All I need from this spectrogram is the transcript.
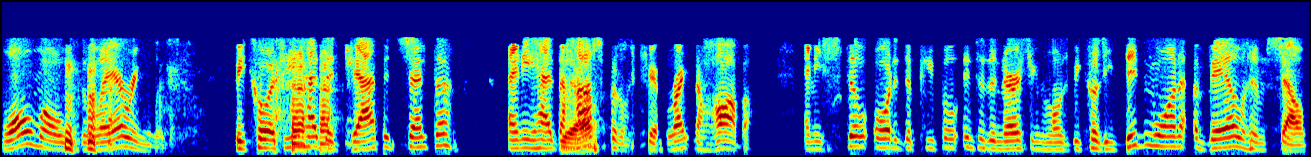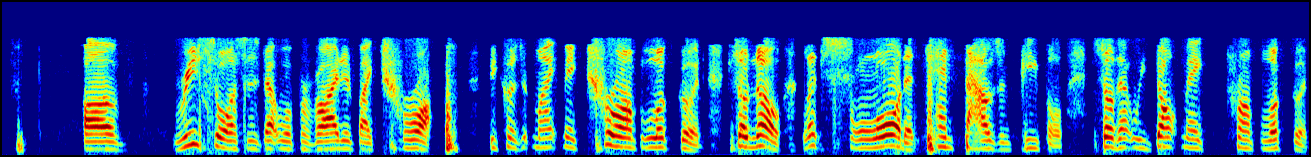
Cuomo glaringly, because he had the Javits Center and he had the Yeah. hospital ship right in the harbor, and he still ordered the people into the nursing homes because he didn't want to avail himself of resources that were provided by Trump because it might make Trump look good. So no, let's slaughter 10,000 people so that we don't make Trump look good.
